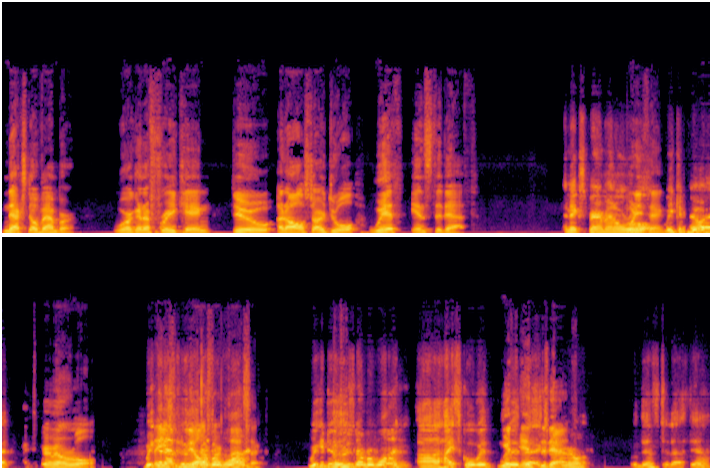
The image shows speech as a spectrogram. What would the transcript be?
Next November, we're gonna freaking do an all-star duel with Insta Death. An experimental rule. What do you think? We can do it. Experimental rule. We They could have who's the number one. Classic. We could do who's number one. Uh, high school with With the Insta Death. With Insta Death, yeah.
